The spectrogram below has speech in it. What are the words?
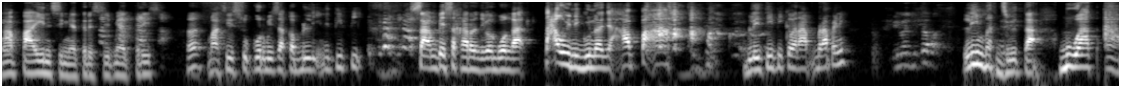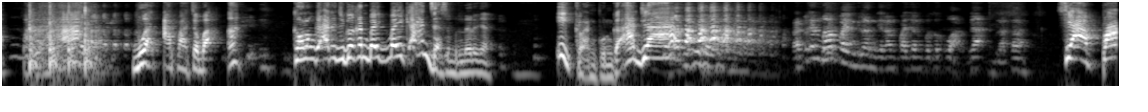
Ngapain simetris-simetris? Hah? Masih syukur bisa kebeli ini TV. Sampai sekarang juga gua nggak tahu ini gunanya apa. Beli TV ke berapa ini? 5 juta, Pak. 5 juta. Buat apa? Buat apa coba? Hah? Kalau nggak ada juga kan baik-baik aja sebenarnya. Iklan pun nggak ada. Tapi kan Bapak yang bilang jangan pajang foto keluarga di belakang. Siapa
